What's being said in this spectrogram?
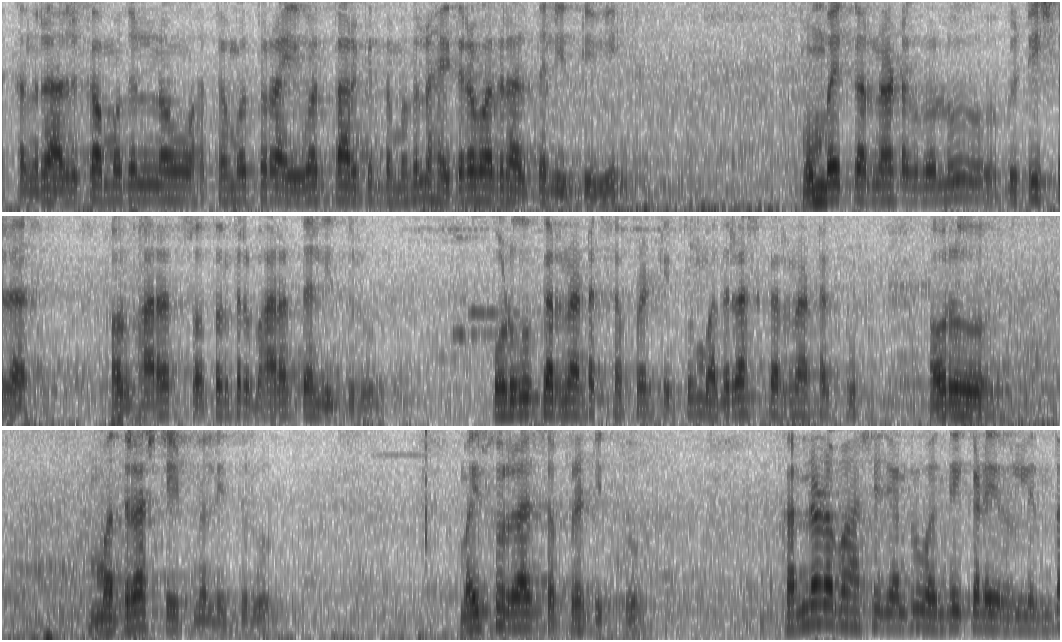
ಯಾಕಂದರೆ ಅದಕ್ಕೆ ಮೊದಲು ನಾವು ಹತ್ತೊಂಬತ್ತು ನೂರ ಐವತ್ತಾರಕ್ಕಿಂತ ಮೊದಲು ಹೈದರಾಬಾದ್ ರಾಜ್ಯದಲ್ಲಿ ಇದ್ದೀವಿ. ಮುಂಬೈ ಕರ್ನಾಟಕದಲ್ಲೂ ಬ್ರಿಟಿಷರ ಅವ್ರು ಭಾರತ ಸ್ವತಂತ್ರ ಭಾರತದಲ್ಲಿದ್ದರು. ಕೊಡಗು ಕರ್ನಾಟಕ ಸಪ್ರೇಟ್ ಇತ್ತು. ಮದ್ರಾಸ್ ಕರ್ನಾಟಕ ಅವರು ಮದ್ರಾಸ್ ಸ್ಟೇಟ್ನಲ್ಲಿದ್ದರು. ಮೈಸೂರು ರಾಜ್ಯ ಸಪ್ರೇಟ್ ಇತ್ತು. ಕನ್ನಡ ಭಾಷೆ ಜನರು ಒಂದೇ ಕಡೆ ಇರಲಿಂದ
